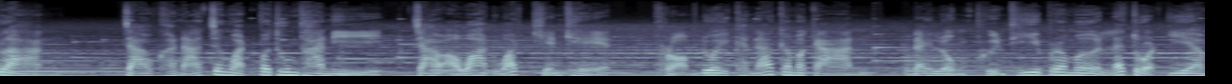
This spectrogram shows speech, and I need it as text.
กลาง เจ้าคณะจังหวัดปทุมธานี เจ้าอาวาสวัดเขียนเขต พร้อมด้วยคณะกรรมการได้ลงพื้นที่ประเมินและตรวจเยี่ยม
